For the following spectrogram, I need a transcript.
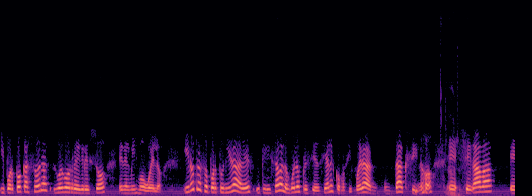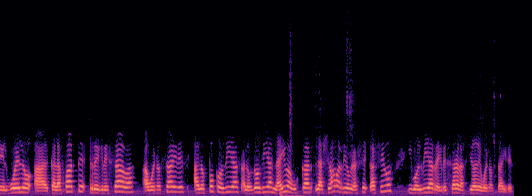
y por pocas horas luego regresó en el mismo vuelo. Y en otras oportunidades utilizaba los vuelos presidenciales como si fueran un taxi, ¿no? Eh, llegaba el vuelo a Calafate, regresaba a Buenos Aires, a los pocos días, a los dos días, la iba a buscar, la llevaba a Río Gallegos y volvía a regresar a la ciudad de Buenos Aires.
